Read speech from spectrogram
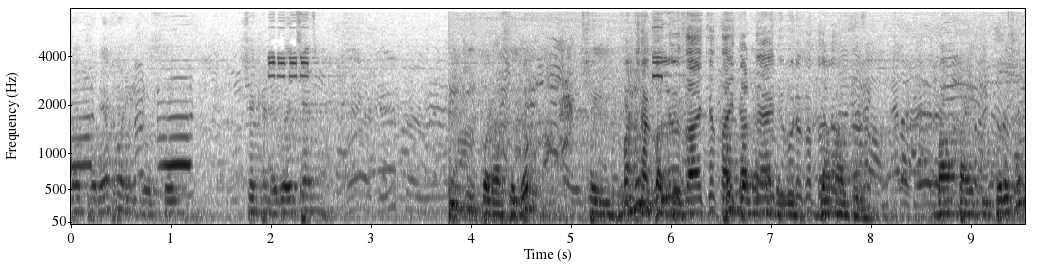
দক্ষ রেফারি প্রস্তুত। সেখানে রয়েছেন কি করার সুযোগ সেই বাম পায়ে কি করেছেন?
